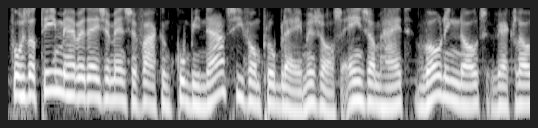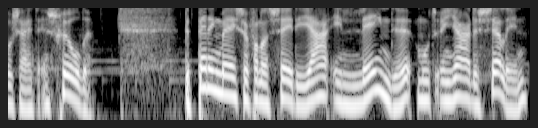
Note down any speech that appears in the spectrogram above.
Volgens dat team hebben deze mensen vaak een combinatie van problemen... zoals eenzaamheid, woningnood, werkloosheid en schulden. De penningmeester van het CDA in Leende moet een jaar de cel in.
